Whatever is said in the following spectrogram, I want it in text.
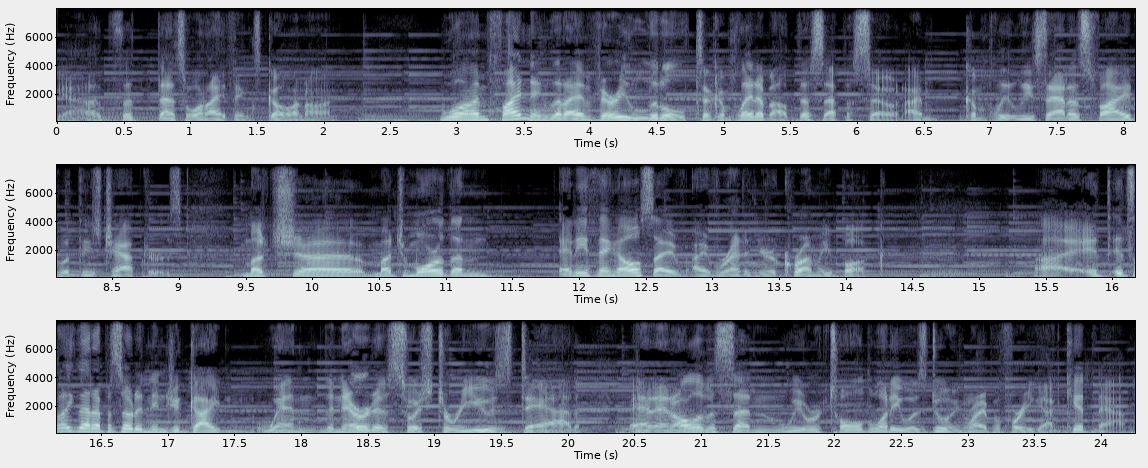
Yeah, that's, that's what I think's going on. Well, I'm finding that I have very little to complain about this episode. I'm completely satisfied with these chapters, much, uh, much more than anything else I've, I've read in your crummy book. Uh, it, it's like that episode of Ninja Gaiden when the narrative switched to Ryu's dad, and, and all of a sudden we were told what he was doing right before he got kidnapped.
